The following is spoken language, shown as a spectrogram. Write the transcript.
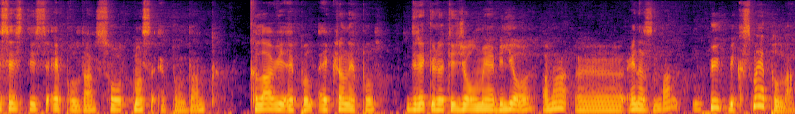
SSD'si Apple'dan, soğutması Apple'dan, klavye Apple, ekran Apple. Direkt üretici olmayabiliyor ama e, en azından büyük bir kısmı Apple'dan.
